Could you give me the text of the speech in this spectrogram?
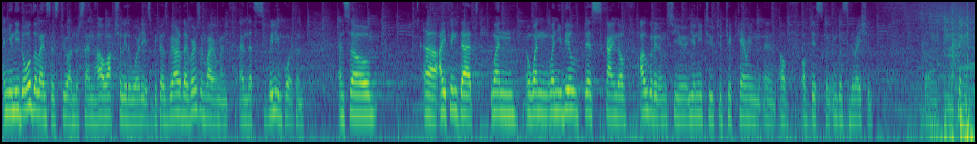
And you need all the lenses to understand how actually the world is, because we are a diverse environment, and that's really important. And so uh, I think that when, when, when you build this kind of algorithms, you, you need to, to take care in, uh, of, of this in consideration. So.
